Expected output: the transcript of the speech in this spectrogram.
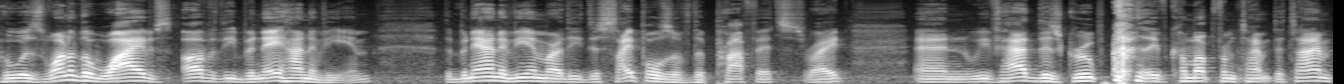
who was one of the wives of the Bnei Hanaviim, the Bnei Nevi'im are the disciples of the prophets, right? And we've had this group, they've come up from time to time.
